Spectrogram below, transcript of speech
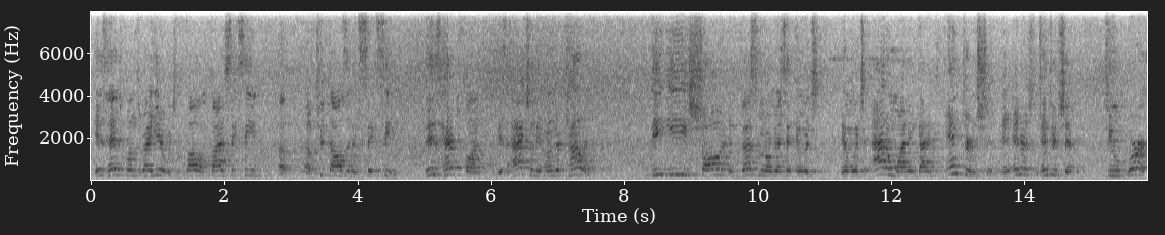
His hedge fund's right here, which was filed on 516 of, of 2016. This hedge fund is actually under Callan. D.E. Shaw Investment Organization, in which in which Adam Wyden got an internship, an inter- internship to work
